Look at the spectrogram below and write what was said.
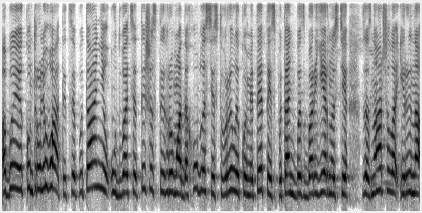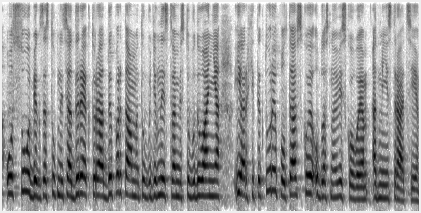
Аби контролювати це питання, у 26 громадах області створили комітети з питань безбар'єрності, зазначила Ірина Особік, заступниця директора департаменту будівництва, містобудування і архітектури Полтавської обласної військової адміністрації.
